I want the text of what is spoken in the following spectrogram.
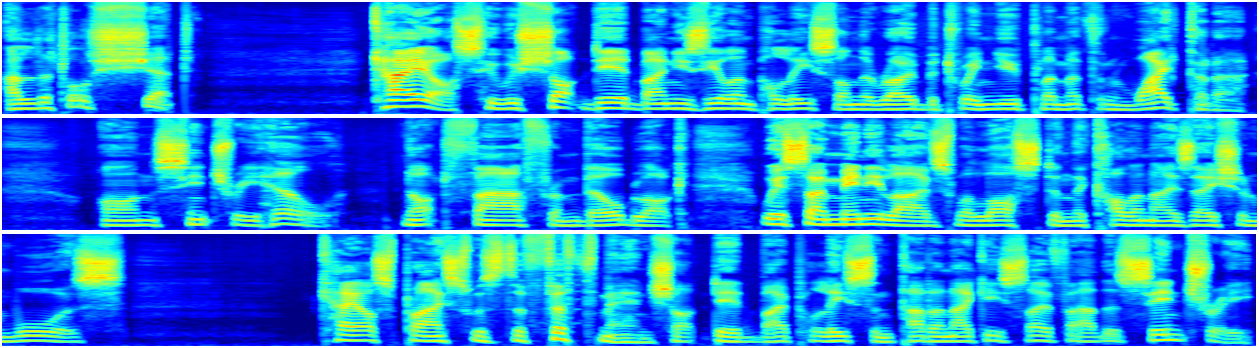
a little shit. Kaoss, who was shot dead by New Zealand police on the road between New Plymouth and Waitara on Century Hill not far from Bell Block, where so many lives were lost in the colonisation wars. Kaoss Price was the fifth man shot dead by police in Taranaki so far this century,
